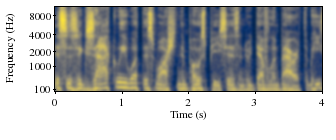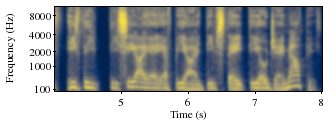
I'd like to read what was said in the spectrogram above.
This is exactly what this Washington Post piece is and who Devlin Barrett, he's, he's the, the CIA, FBI, deep state, DOJ mouthpiece.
